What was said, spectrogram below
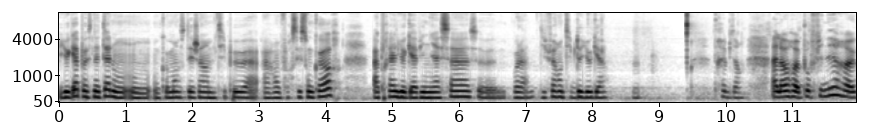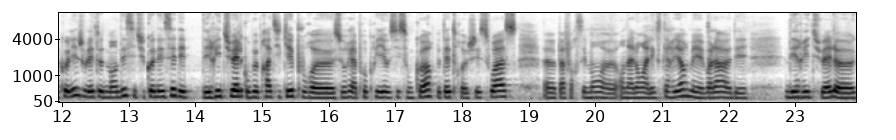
Yoga postnatal, on, on- on commence déjà un petit peu à, à renforcer son corps. Après, le yoga vinyasa, voilà, différents types de yoga. Très bien. Alors euh, pour finir, euh, Colline, je voulais te demander si tu connaissais des, rituels qu'on peut pratiquer pour euh, se réapproprier aussi son corps, peut-être chez soi, pas forcément en allant à l'extérieur, mais voilà, des, rituels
